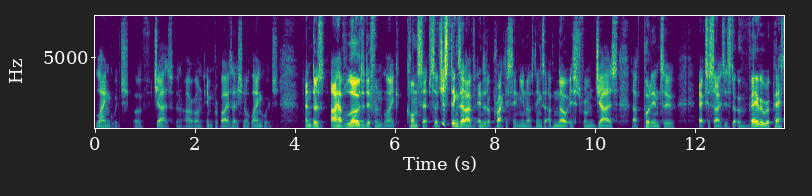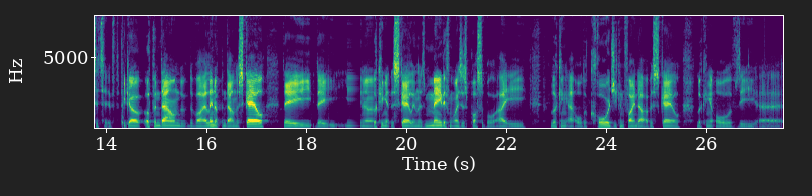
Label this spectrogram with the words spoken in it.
language of jazz and our own improvisational language. And there's I have loads of different like concepts. So just things that I've ended up practicing, you know, things that I've noticed from jazz that I've put into exercises that are very repetitive. They go up and down the, the violin, up and down the scale they they you know looking at the scale in as many different ways as possible i.e looking at all the chords you can find out of a scale looking at all of the uh,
